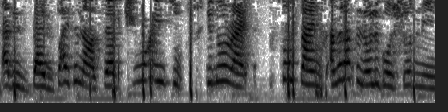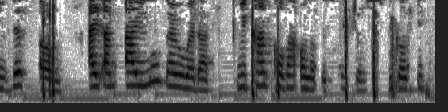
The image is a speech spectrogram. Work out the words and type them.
that is dividing ourselves, trying to, you know, right? Sometimes another thing the Holy Ghost showed me in this, um, I I, I know very well that we can't cover all of the scriptures because it's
